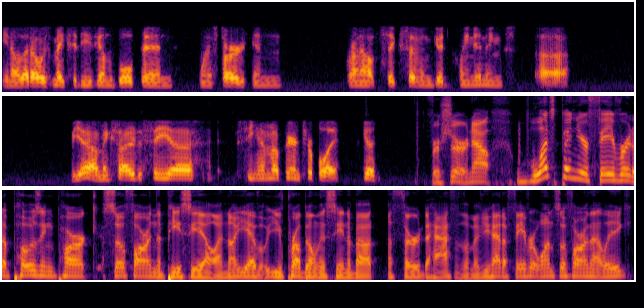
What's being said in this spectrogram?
you know that always makes it easy on the bullpen when a starter can run out six, seven good clean innings. Uh, yeah, I'm excited to see uh, see him up here in AAA. Good. For sure. Now, what's been your favorite opposing park so far in the PCL? I know you have you've probably only seen about a third to half of them. Have you had a favorite one so far in that league?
